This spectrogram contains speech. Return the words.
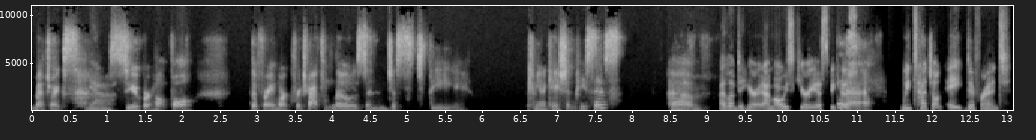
metrics, yeah. super helpful the framework for tracking those and just the communication pieces. Um, I love to hear it. I'm always curious because yeah. we touch on eight different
